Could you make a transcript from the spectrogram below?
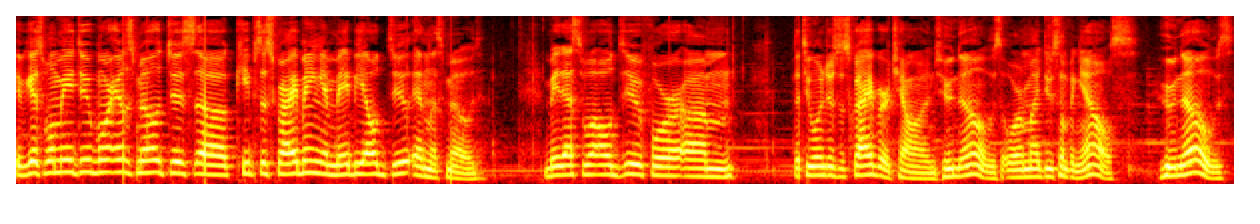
If you guys want me to do more Endless Mode, just uh, keep subscribing and maybe I'll do Endless Mode. Maybe that's what I'll do for um, the 200 subscriber challenge. Who knows? Or I might do something else. Who knows?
